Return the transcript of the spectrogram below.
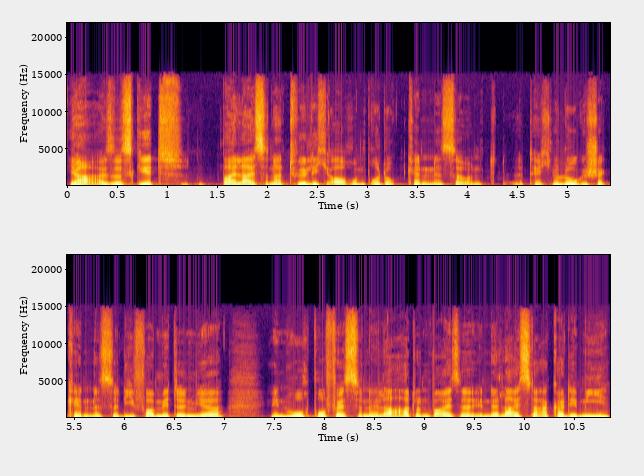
Ja, also es geht bei Leister natürlich auch um Produktkenntnisse und äh, technologische Kenntnisse. Die vermitteln wir in hochprofessioneller Art und Weise in der Leister Akademie,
